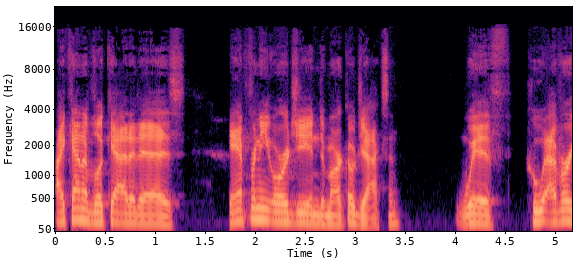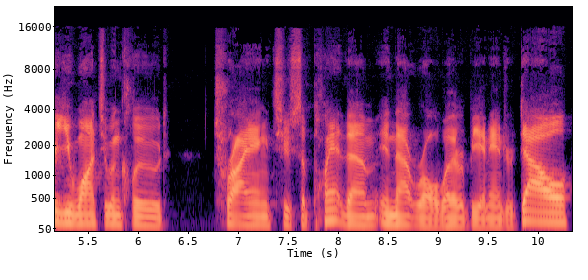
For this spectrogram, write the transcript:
I kind of look at it as Anthony Orgy and D'Marco Jackson with whoever you want to include trying to supplant them in that role, whether it be an Andrew Dowell,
